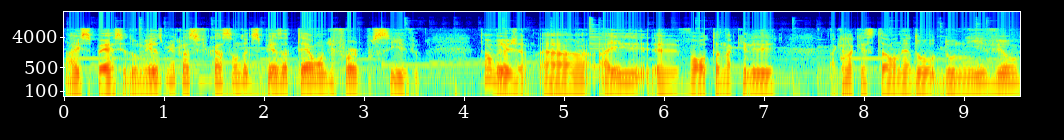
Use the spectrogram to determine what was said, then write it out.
a espécie do mesmo e a classificação da despesa até onde for possível. Então veja, aí é, volta naquele, naquela questão né, do, do nível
